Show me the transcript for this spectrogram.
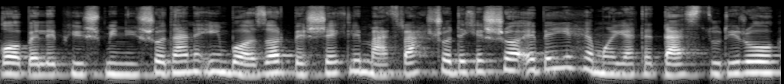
قابل پیش بینی شدن این بازار به شکلی مطرح شده که شاعبه حمایت دستوری رو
